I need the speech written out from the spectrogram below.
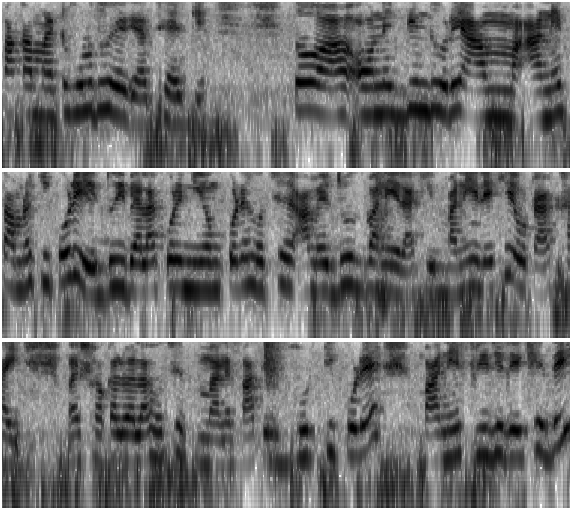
পাকা মানে একটু হলুদ হয়ে গেছে আর কি। তো অনেক দিন ধরে আম আনে, তো আমরা কি করি? দুই বেলা করে নিয়ম করে হচ্ছে আমের জুস বানিয়ে রাখি, বানিয়ে রেখে ওটা খাই। মানে সকালবেলা হচ্ছে মানে পাতিল ভর্তি করে বানিয়ে ফ্রিজে রেখে দেই,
